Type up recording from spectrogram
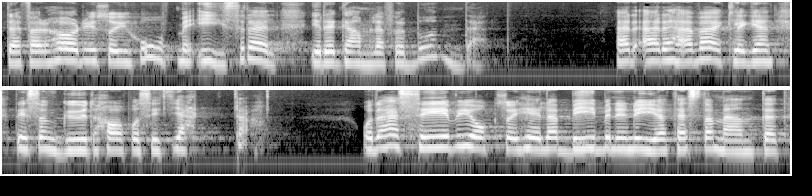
Därför hör det ju så ihop med Israel i det gamla förbundet. Är, är det här verkligen det som Gud har på sitt hjärta? Och det här ser vi också i hela Bibeln i Nya Testamentet,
